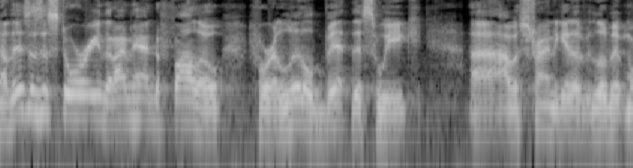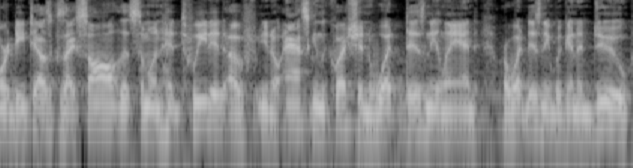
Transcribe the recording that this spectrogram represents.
Now, this is a story that I've had to follow for a little bit this week. Uh, I was trying to get a little bit more details because I saw that someone had tweeted of you know asking the question what Disneyland or what Disney was going to do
